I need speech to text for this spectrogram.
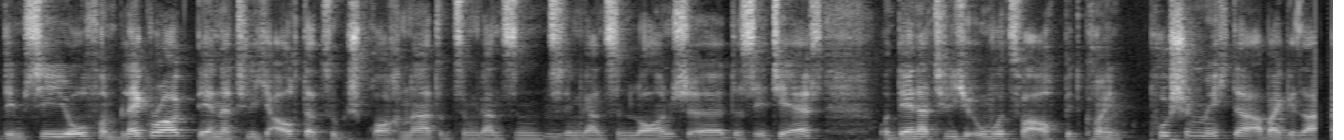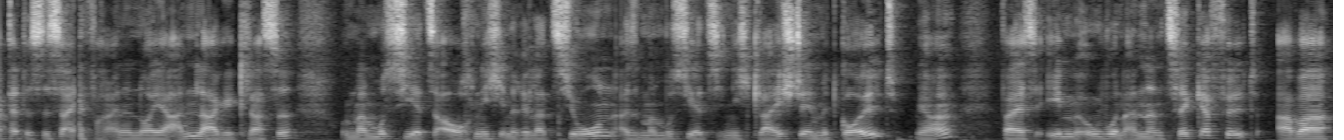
dem CEO von BlackRock, der natürlich auch dazu gesprochen hat und zum ganzen, mhm. zu dem ganzen Launch äh, des ETFs und der natürlich irgendwo zwar auch Bitcoin pushen möchte, aber gesagt hat, es ist einfach eine neue Anlageklasse und man muss sie jetzt auch nicht in Relation, also man muss sie jetzt nicht gleichstellen mit Gold, ja, weil es eben irgendwo einen anderen Zweck erfüllt, aber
